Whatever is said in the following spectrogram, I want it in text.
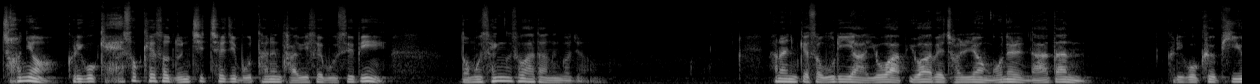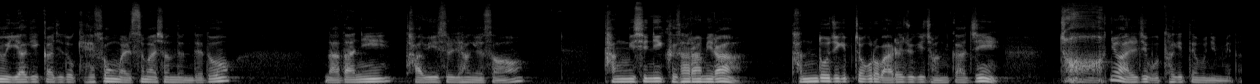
전혀 그리고 계속해서 눈치채지 못하는 다윗의 모습이 너무 생소하다는 거죠. 하나님께서 우리야 요압 요압의 전령 오늘 나단 그리고 그 비유 이야기까지도 계속 말씀하셨는데도 나단이 다윗을 향해서 당신이 그 사람이라 단도직입적으로 말해주기 전까지 전혀 알지 못하기 때문입니다.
